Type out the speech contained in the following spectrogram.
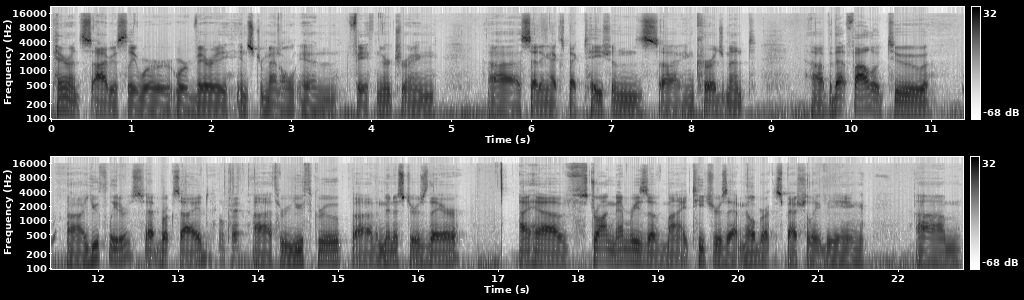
parents obviously were, were very instrumental in faith nurturing, uh, setting expectations, uh, encouragement. Uh, but that followed to uh, youth leaders at Brookside Okay. uh, through youth group, uh, the ministers there. I have strong memories of my teachers at Millbrook, especially being um,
